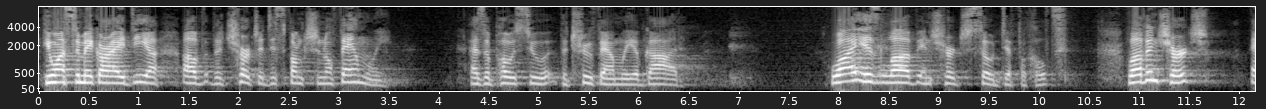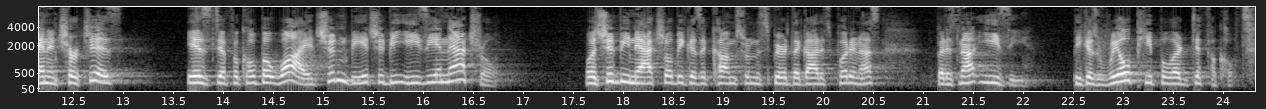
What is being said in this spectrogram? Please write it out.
He wants to make our idea of the church a dysfunctional family as opposed to the true family of God. Why is love in church so difficult? Love in church and in churches is difficult, but why? It shouldn't be. It should be easy and natural. Well, it should be natural because it comes from the Spirit that God has put in us, but it's not easy because real people are difficult.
